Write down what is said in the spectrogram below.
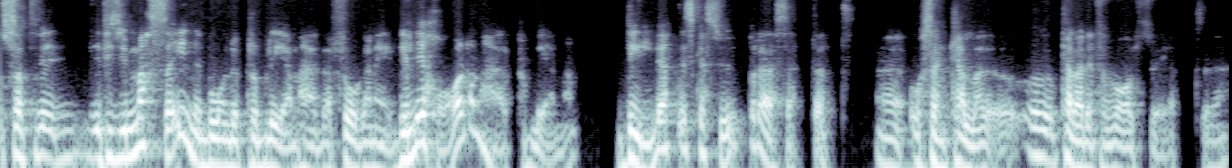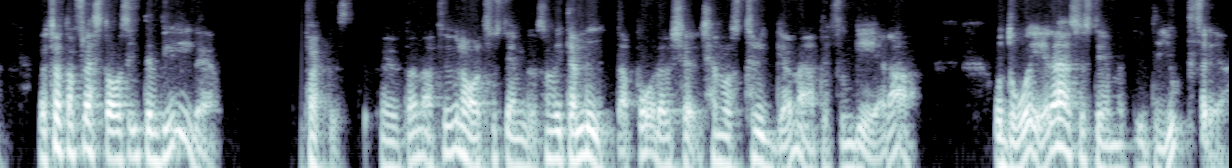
Så att vi, det finns ju massa inneboende problem här där frågan är, vill vi ha de här problemen? Vill vi att det ska se ut på det här sättet? Eh, och sen kalla, kalla det för valfrihet. Eh, jag tror att de flesta av oss inte vill det. Faktiskt. Utan att vi vill ha ett system som vi kan lita på, där vi känner oss trygga med att det fungerar. Och då är det här systemet inte gjort för det.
